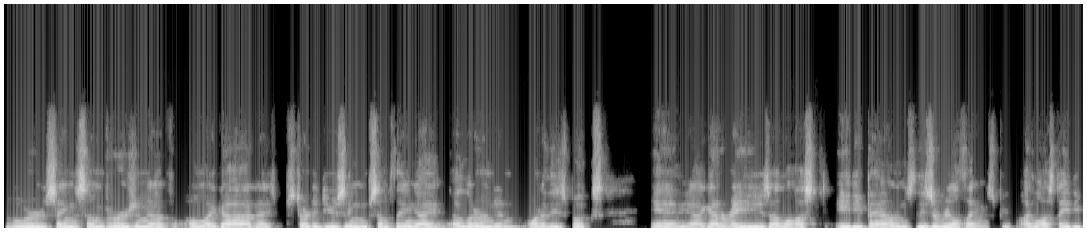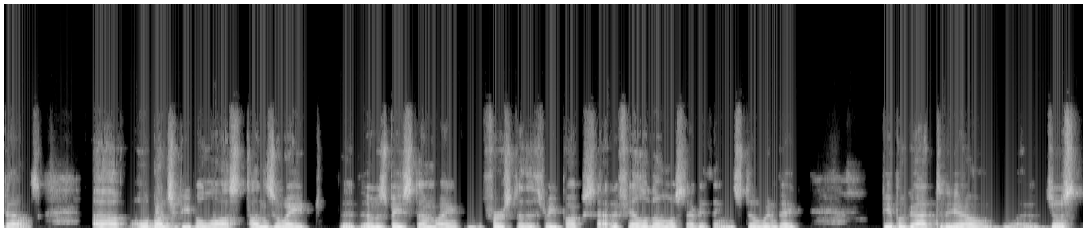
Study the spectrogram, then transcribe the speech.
who are saying some version of oh my god i started using something i, I learned in one of these books and know, I got a raise. I lost 80 pounds. These are real things. People, I lost 80 pounds. Uh, a whole bunch of people lost tons of weight. It, it was based on my first of the three books, How to Fail at Almost Everything and Still Win Big. People got you know just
